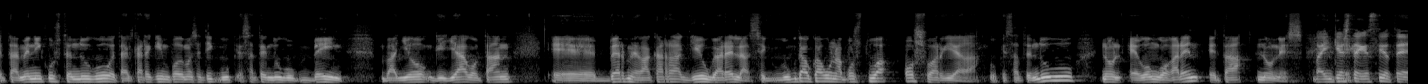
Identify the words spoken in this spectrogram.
Eta hemen ikusten dugu, eta elkarrekin Podemosetik guk esaten dugu behin, baino gehiagotan e, berme bakarra geu garela. Ze guk daukagun apostua oso argia da. Guk esaten dugu, non egongo garen eta non ez. Ba, inkestek ez diote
